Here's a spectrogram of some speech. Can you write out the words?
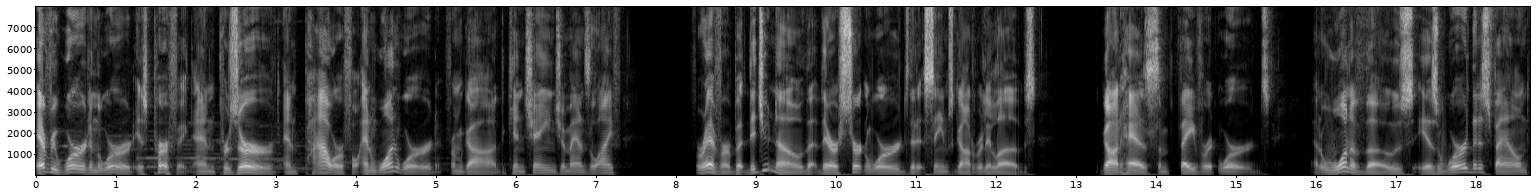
every word in the word is perfect and preserved and powerful. And one word from God can change a man's life forever. But did you know that there are certain words that it seems God really loves? God has some favorite words. And one of those is a word that is found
